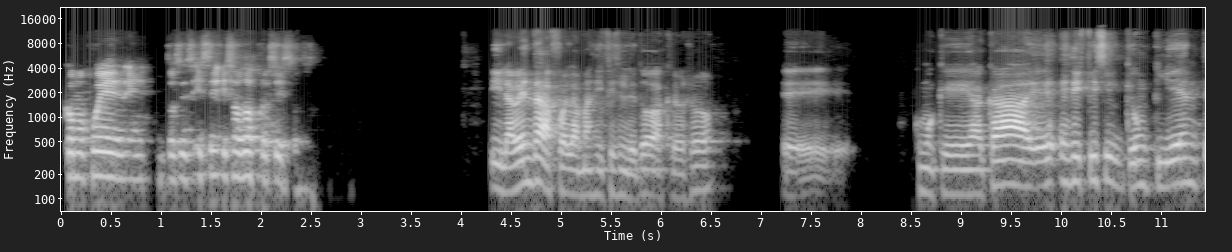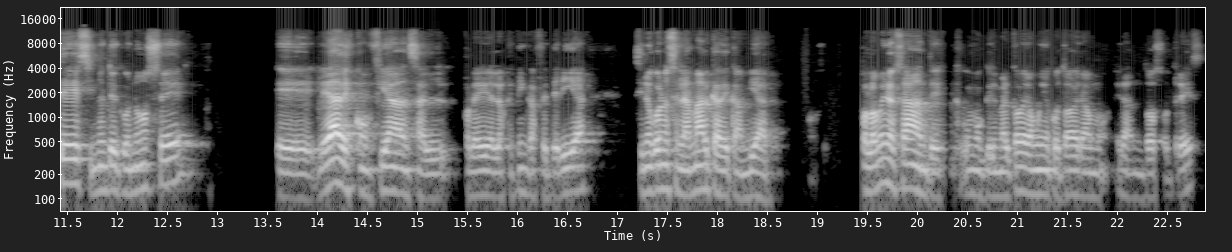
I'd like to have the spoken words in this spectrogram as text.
¿Cómo fue eh, entonces esos dos procesos? Y la venta fue la más difícil de todas, creo yo. Eh, como que acá es, difícil que un cliente, si no te conoce, eh, le da desconfianza por ahí a los que tienen cafetería, si no conocen la marca de cambiar. Por lo menos antes, como que el mercado era muy acotado, eran, dos o tres,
